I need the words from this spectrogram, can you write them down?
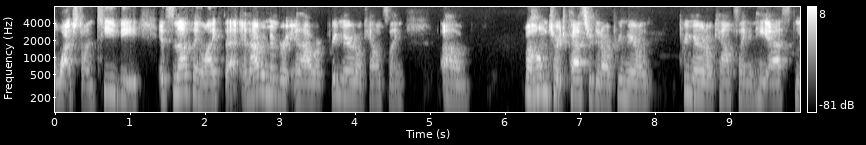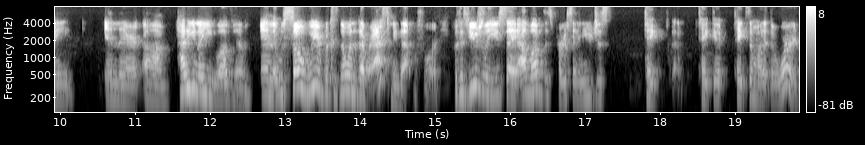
watched on tv it's nothing like that. And i remember in our premarital counseling um, my home church pastor did our premarital premarital counseling and he asked me in there um, how do you know you love him? And it was so weird because no one had ever asked me that before. Because usually you say i love this person and you just take take it take someone at their word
